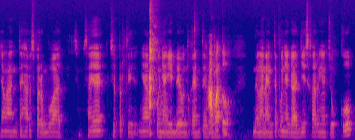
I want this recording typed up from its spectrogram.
yang ente harus perbuat saya sepertinya punya ide untuk ente bro. apa tuh dengan ente punya gaji sekarang yang cukup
